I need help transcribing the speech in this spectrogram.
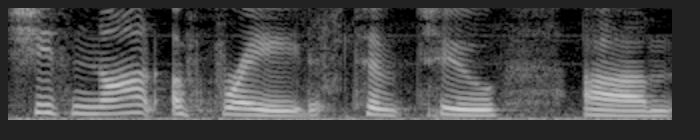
she's not afraid to to um,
